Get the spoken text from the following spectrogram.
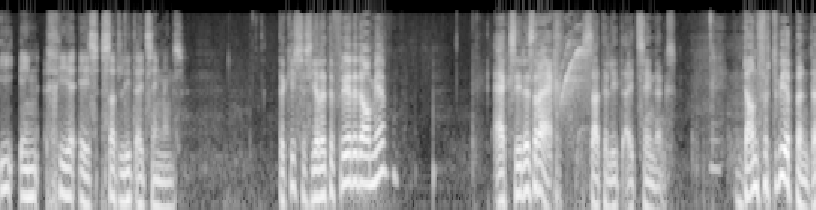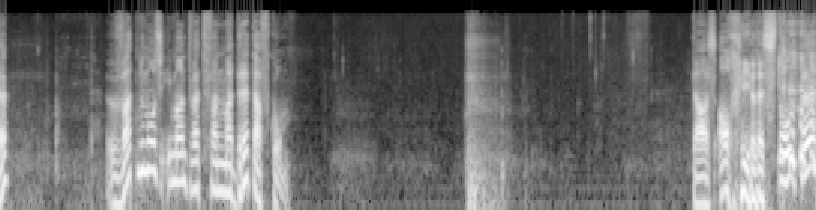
I N G S satellietuitsendings. Tikkies, is julle tevrede daarmee? Ek sê dis reg. Satellietuitsendings. Dan vir 2 punte. Wat noem ons iemand wat van Madrid afkom? Daar's algehele stilte.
